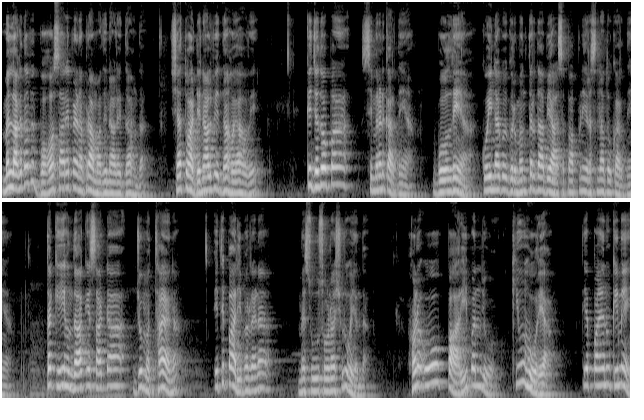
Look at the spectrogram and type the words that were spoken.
ਮੈਨੂੰ ਲੱਗਦਾ ਵੀ ਬਹੁਤ ਸਾਰੇ ਭੈਣਾਂ ਭਰਾਵਾਂ ਦੇ ਨਾਲ ਇਦਾਂ ਹੁੰਦਾ। ਸ਼ਾਇਦ ਤੁਹਾਡੇ ਨਾਲ ਵੀ ਇਦਾਂ ਹੋਇਆ ਹੋਵੇ ਕਿ ਜਦੋਂ ਆਪਾਂ ਸਿਮਰਨ ਕਰਦੇ ਆਂ ਬੋਲਦੇ ਆਂ ਕੋਈ ਨਾ ਕੋਈ ਗੁਰਮੰਤਰ ਦਾ ਅਭਿਆਸ ਆਪਾਂ ਆਪਣੀ ਰਸਨਾ ਤੋਂ ਕਰਦੇ ਆਂ ਤਾਂ ਕੀ ਹੁੰਦਾ ਕਿ ਸਾਡਾ ਜੋ ਮੱਥਾ ਹੈ ਨਾ, ਇੱਥੇ ਭਾਰੀਪਨ ਰਹਿਣਾ ਮਹਿਸੂਸ ਹੋਣਾ ਸ਼ੁਰੂ ਹੋ ਜਾਂਦਾ। ਹੁਣ ਉਹ ਭਾਰੀਪਨ ਜੋ ਕਿਉਂ ਹੋ ਰਿਹਾ ਤੇ ਆਪਾਂ ਇਹਨੂੰ ਕਿਵੇਂ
